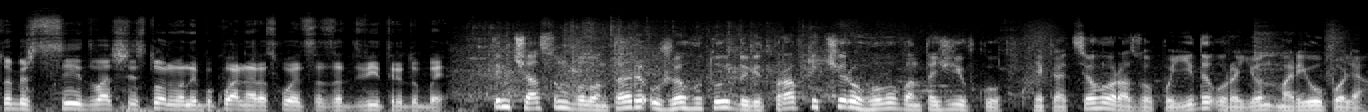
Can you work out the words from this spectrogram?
Тобі ж ці 26 тонн вони буквально розходяться за 2-3 доби. Тим часом волонтери уже готують до відправки чергову вантажівку, яка цього разу поїде у район Маріуполя.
